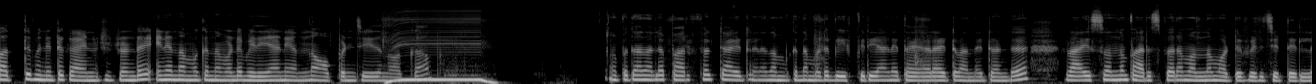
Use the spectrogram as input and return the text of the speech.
പത്ത് മിനിറ്റ് കഴിഞ്ഞിട്ടുണ്ട്. ഇനി നമുക്ക് നമ്മുടെ ബിരിയാണി ഒന്ന് ഓപ്പൺ ചെയ്ത് നോക്കാം. അപ്പോൾ ഇതാ നല്ല പെർഫെക്റ്റ് ആയിട്ട് തന്നെ നമുക്ക് നമ്മുടെ ബീഫ് ബിരിയാണി തയ്യാറായിട്ട് വന്നിട്ടുണ്ട്. റൈസൊന്നും പരസ്പരം ഒന്നും ഒട്ടിപ്പിടിച്ചിട്ടില്ല.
